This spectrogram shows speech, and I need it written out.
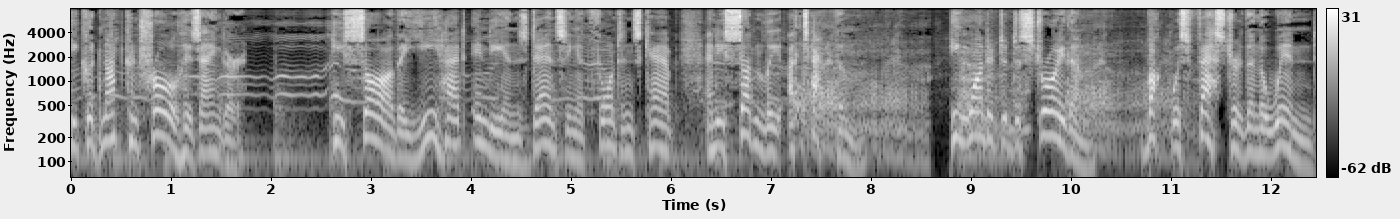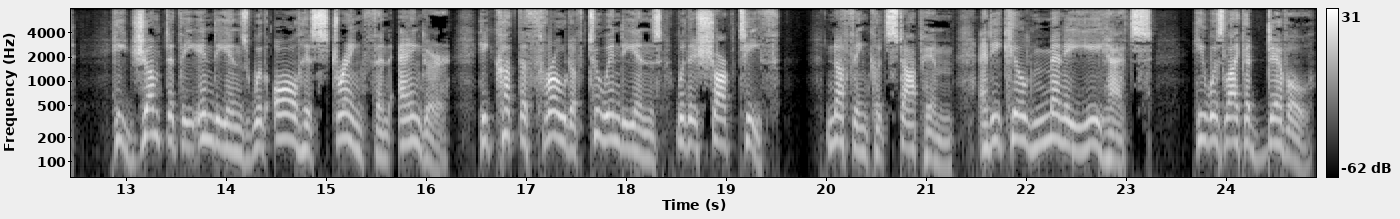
He could not control his anger. He saw the Yeehat Indians dancing at Thornton's camp, and he suddenly attacked them. He wanted to destroy them. Buck was faster than the wind. He jumped at the Indians with all his strength and anger. He cut the throat of two Indians with his sharp teeth. Nothing could stop him, and he killed many Yeehats. He was like a devil.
